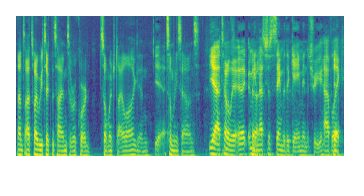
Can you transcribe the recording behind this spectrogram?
that's, that's why we took the time to record so much dialogue and Yeah. so many sounds. Yeah, totally. I I mean, Yeah. that's just the same with the game industry. You have like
